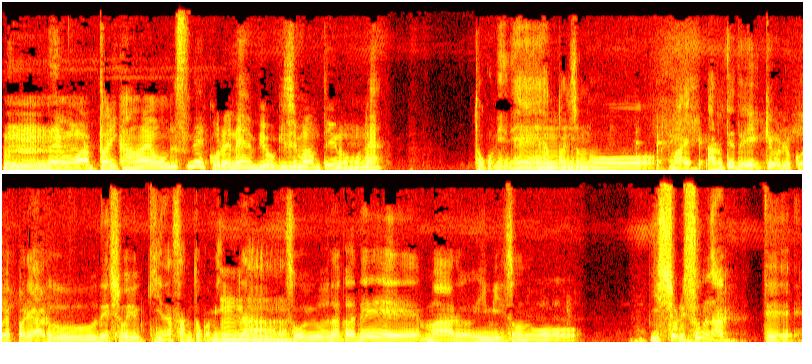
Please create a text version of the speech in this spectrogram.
うん、でもやっぱり考えもんですね、これね、病気自慢っていうのもね。特にね、やっぱりその、まあ、ある程度影響力はやっぱりあるでしょ？ユッキーナさんとかみんな。うんそういう中で、まあ、ある意味その、一緒にすんなって、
